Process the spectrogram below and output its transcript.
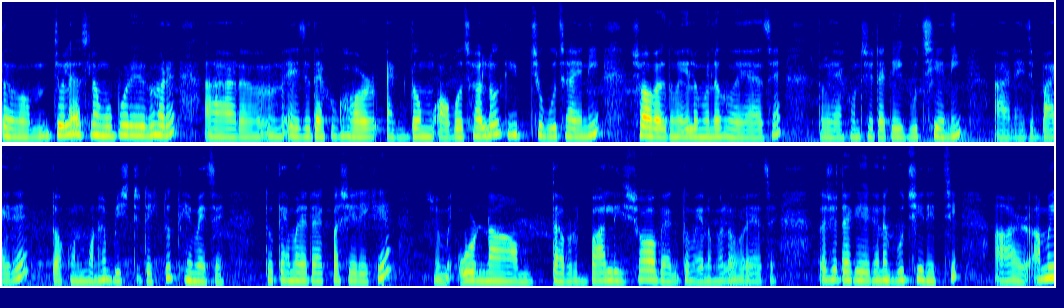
তো চলে আসলাম উপরের ঘরে, আর এই যে দেখো ঘর একদম অগোছালো, কিচ্ছু গুছায়নি, সব একদম এলোমেলো হয়ে আছে। তো এখন সেটাকেই গুছিয়ে নিই। আর এই যে বাইরে, তখন মনে হয় বৃষ্টিটা একটু থেমেছে। তো ক্যামেরাটা এক পাশে রেখে ওর নাম তারপর বালি সব একদম এলোমেলো হয়ে আছে। তো সেটাকে এখানে গুছিয়ে নিচ্ছি। আর আমি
